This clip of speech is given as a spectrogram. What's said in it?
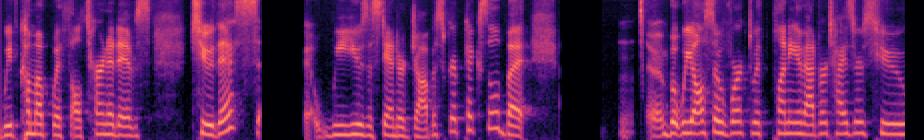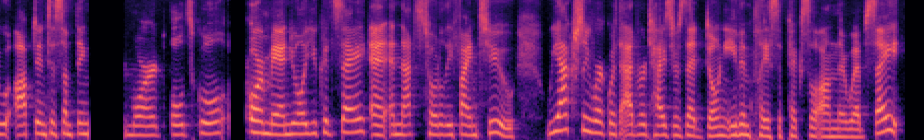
We've come up with alternatives to this. We use a standard JavaScript pixel, but but we also have worked with plenty of advertisers who opt into something more old school or manual, you could say. And, and, that's totally fine too. We actually work with advertisers that don't even place a pixel on their website,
